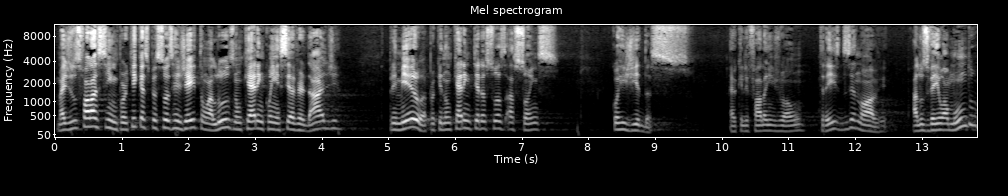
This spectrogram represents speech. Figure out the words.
mas Jesus fala assim: por que, que as pessoas rejeitam a luz, não querem conhecer a verdade? Primeiro, é porque não querem ter as suas ações corrigidas. É o que ele fala em João 3,19. A luz veio ao mundo,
